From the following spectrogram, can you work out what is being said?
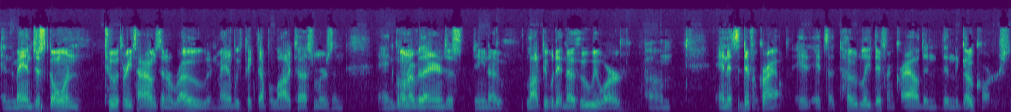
and man, just going two or three times in a row, and man, we've picked up a lot of customers, and and going over there and just you know, a lot of people didn't know who we were, um, and it's a different crowd. It, it's a totally different crowd than, than the go karters.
